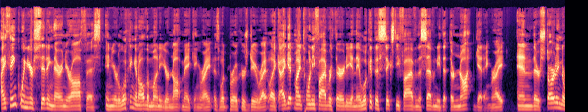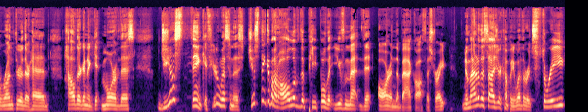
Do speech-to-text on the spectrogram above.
I think when you're sitting there in your office and you're looking at all the money you're not making, right, is what brokers do, right? Like I get my 25 or 30 and they look at the 65 and the 70 that they're not getting, right? And they're starting to run through their head how they're going to get more of this. Just think, if you're listening to this, just think about all of the people that you've met that are in the back office, right? No matter the size of your company, whether it's three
